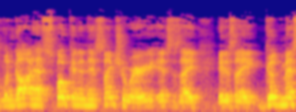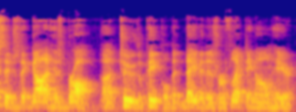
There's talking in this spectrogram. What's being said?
when God has spoken in His sanctuary, it is a it is a good message that God has brought uh, to the people that David is reflecting on here.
